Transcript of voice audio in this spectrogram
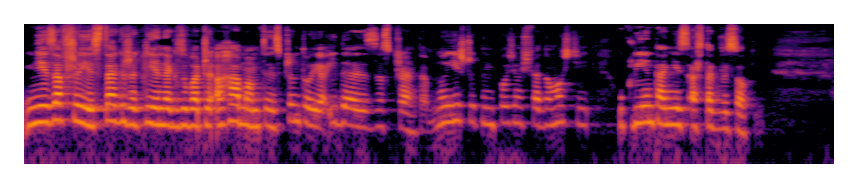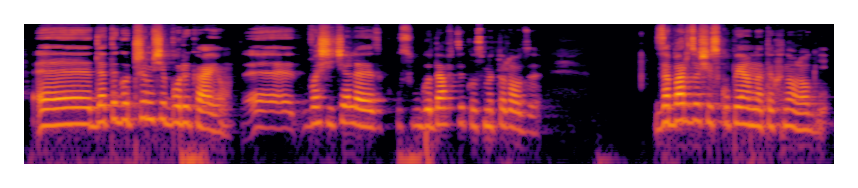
Nie zawsze jest tak, że klient jak zobaczy, aha, mam ten sprzęt, to ja idę za sprzętem. No i jeszcze ten poziom świadomości u klienta nie jest aż tak wysoki. E, dlatego czym się borykają? E, właściciele, usługodawcy, kosmetolodzy za bardzo się skupiają na technologii.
